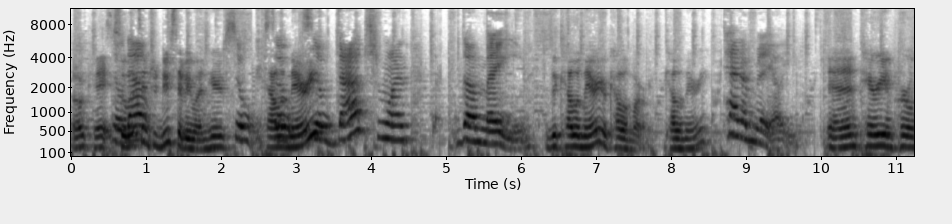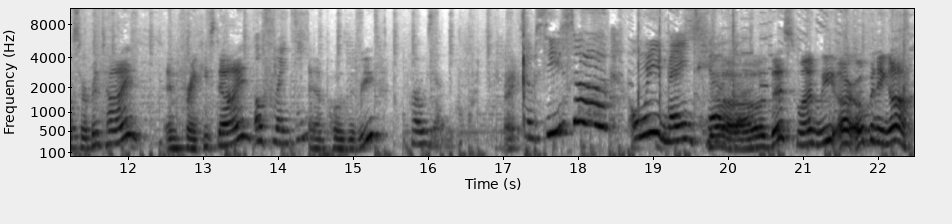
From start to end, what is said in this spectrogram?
Okay, So so, let's introduce everyone. Here's So Calamari? So, so that's one, the main is it calamari or calamari? Calamari. calamari And Peri and Pearl Serpentine. And Frankie Stein. of Frankie And Posea Reef. Frozen. Right. So she's the only main character. So this one we are opening up.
